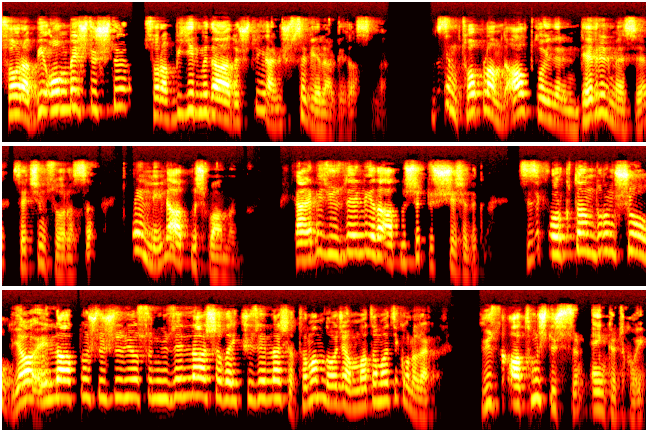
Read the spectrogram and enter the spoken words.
Sonra bir 15 düştü. Sonra bir 20 daha düştü. Yani şu seviyelerdeyiz aslında. Bizim toplamda altcoin'lerin devrilmesi seçim sonrası 50 ile 60 bandında. Yani biz %50 ya da 60'lık düşüş yaşadık. Sizi korkutan durum şu oldu. Ya 50-60 düştü diyorsun 150 aşağıda 250 aşağı. Tamam da hocam matematik olarak %60 düşsün en kötü coin.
